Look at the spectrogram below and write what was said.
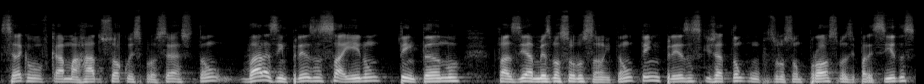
Será que eu vou ficar amarrado só com esse processo? Então, várias empresas saíram tentando fazer a mesma solução. Então, tem empresas que já estão com solução próximas e parecidas,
